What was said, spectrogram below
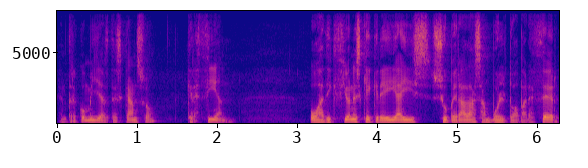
entre comillas, descanso, crecían, o adicciones que creíais superadas han vuelto a aparecer,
